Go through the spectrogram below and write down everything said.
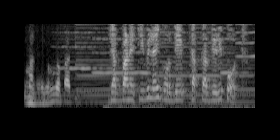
ਮਦਦ ਕਰੂਗਾ ਪਾਰਟੀ ਜਗਬਾਣੀ ਟੀਵੀ ਲਈ ਗੁਰਦੀਪ ਟੱਕਰ ਦੀ ਰਿਪੋਰਟ।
